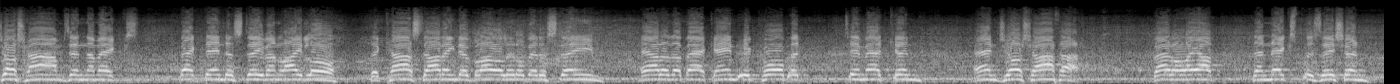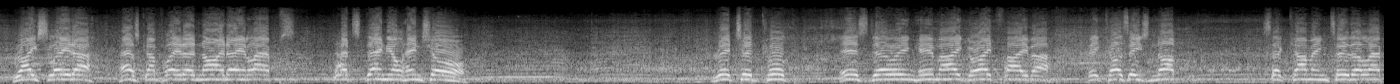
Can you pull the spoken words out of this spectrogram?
Josh Harms in the mix. Back then to Stephen Laidlaw. The car starting to blow a little bit of steam out of the back. Andrew Corbett, Tim Atkin, and Josh Arthur battle out the next position. Race leader has completed 19 laps. That's Daniel Henshaw. Richard Cook is doing him a great favour because he's not succumbing to the lap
